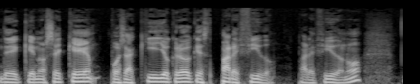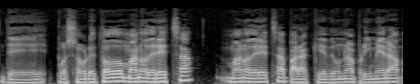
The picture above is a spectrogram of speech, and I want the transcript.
de que no sé qué, pues aquí yo creo que es parecido, parecido, ¿no? De, pues sobre todo mano derecha, mano derecha para que de una primera,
